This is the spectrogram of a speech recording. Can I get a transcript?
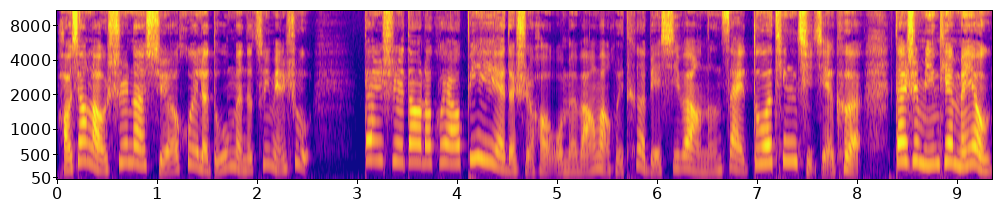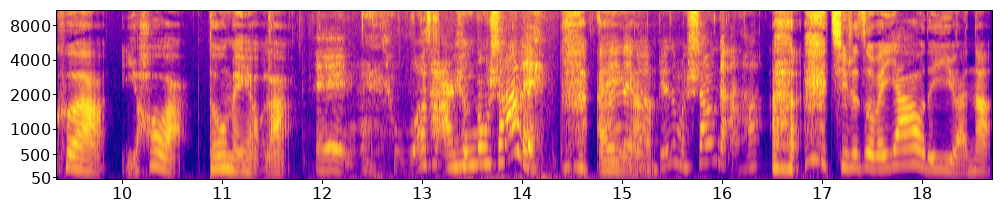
好像老师呢学会了独门的催眠术。但是到了快要毕业的时候，我们往往会特别希望能再多听几节课。但是明天没有课啊，以后啊都没有了。哎，我才运动啥嘞？哎呀，别这么伤感哈。其实作为亚奥的一员呢，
